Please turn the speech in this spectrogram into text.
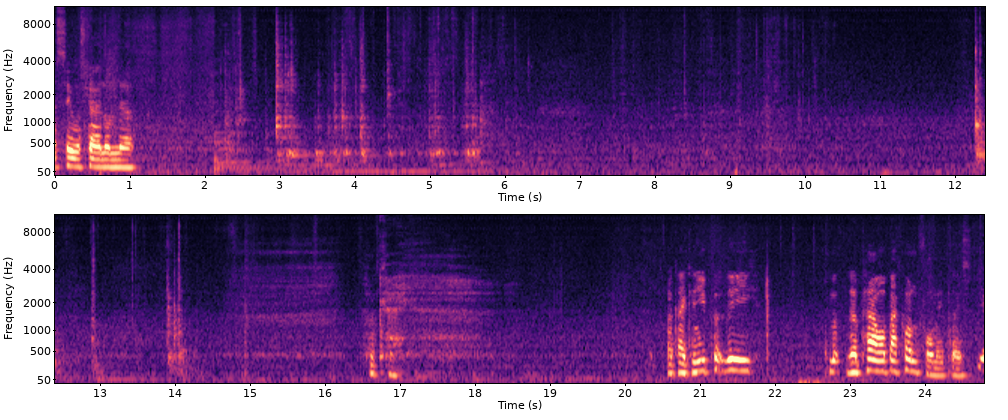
Let's see what's going on now. Okay. Okay, can you put the the power back on for me, please? Yeah.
